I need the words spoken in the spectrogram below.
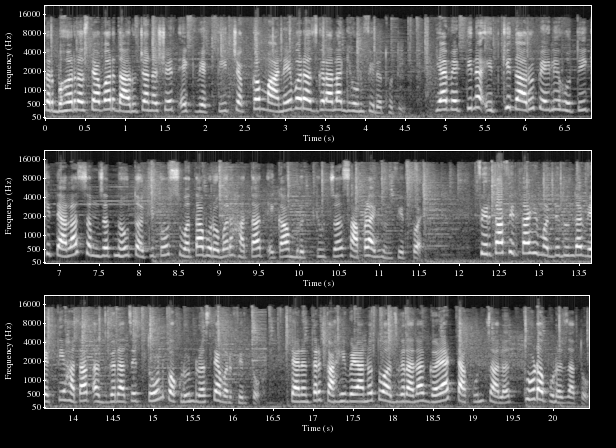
तर बहर रस्त्यावर दारूच्या नशेत एक व्यक्ती चक्क मानेवर अजगराला घेऊन फिरत होती. या व्यक्तीनं इतकी दारू प्यायली होती की त्यालाच समजत नव्हतं की तो स्वतःबरोबर हातात एका मृत्यूचं सापळा घेऊन फिरतोय. फिरता फिरता ही मध्यधुंद व्यक्ती हातात अजगराचे तोंड पकडून रस्त्यावर फिरतो. त्यानंतर काही वेळानं तो अजगराला गळ्यात टाकून चालत थोडं पुढे जातो.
